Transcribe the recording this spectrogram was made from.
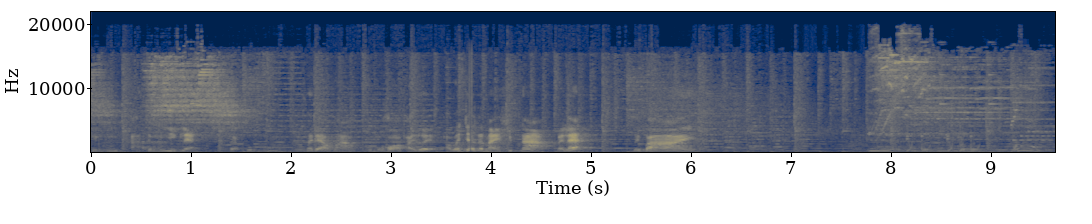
อื่นๆอาจจะมีอีกแหละ แต่ผมไม่ได้เอามาผมก็ขออภัยด้วย เอาไว้เจอกันใหม่คลิปหน้าไปแล้ว บ๊ายบาย Ooh.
